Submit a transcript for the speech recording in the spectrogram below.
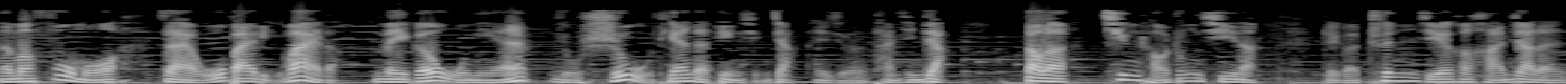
那么父母在五百里外的，每隔五年有十五天的定型假，也就是探亲假。到了清朝中期呢，这个春节和寒假的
